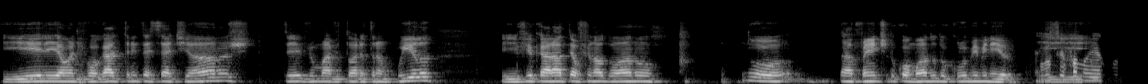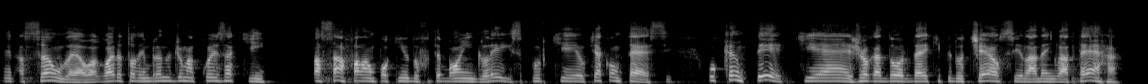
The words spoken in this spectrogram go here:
E ele é um advogado de 37 anos, teve uma vitória tranquila e ficará até o final do ano no, na frente do comando do Clube Mineiro. Você e... falou em aglomeração, Léo, agora eu estou lembrando de uma coisa aqui. Passar a falar um pouquinho do futebol inglês, porque o que acontece? O Kanté, que é jogador da equipe do Chelsea lá da Inglaterra,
